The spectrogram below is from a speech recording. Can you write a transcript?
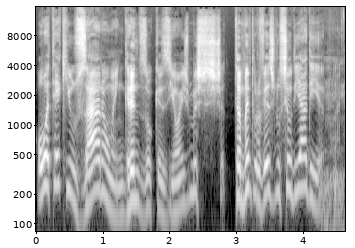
ou até que usaram em grandes ocasiões, mas também por vezes no seu dia a dia. Não é?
